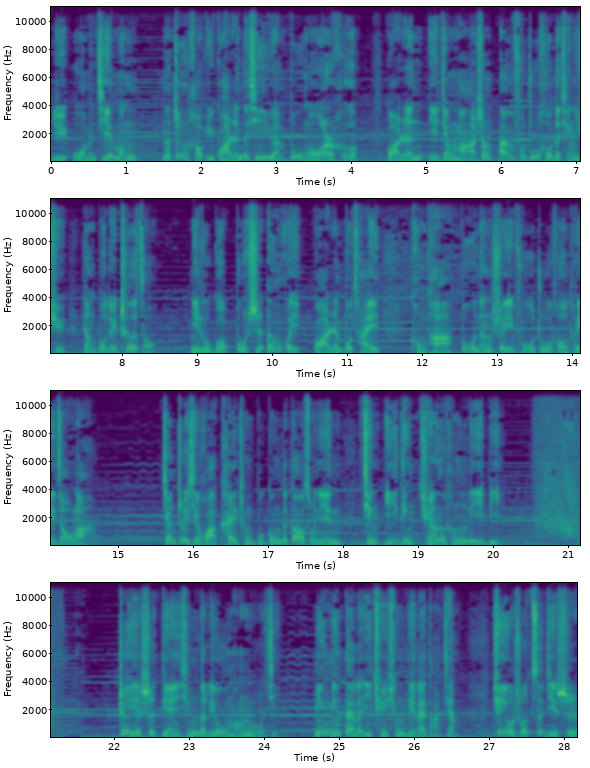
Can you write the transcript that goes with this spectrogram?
与我们结盟。那正好与寡人的心愿不谋而合，寡人也将马上安抚诸侯的情绪，让部队撤走。您如果不施恩惠，寡人不才，恐怕不能说服诸侯退走了。将这些话开诚布公地告诉您，请一定权衡利弊。这也是典型的流氓逻辑，明明带了一群兄弟来打架，却又说自己是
